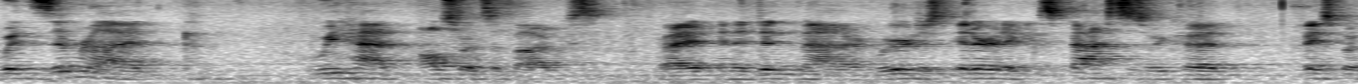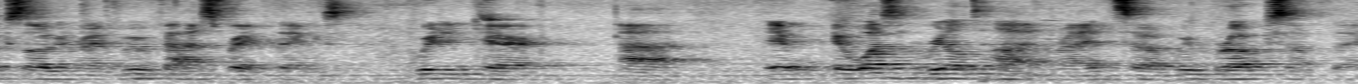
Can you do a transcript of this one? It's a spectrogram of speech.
with Zimride, we had all sorts of bugs, right? And it didn't matter. We were just iterating as fast as we could. Facebook slogan, right? Move fast, break things. We didn't care. Uh, it, it wasn't real time, right? So if we broke something,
